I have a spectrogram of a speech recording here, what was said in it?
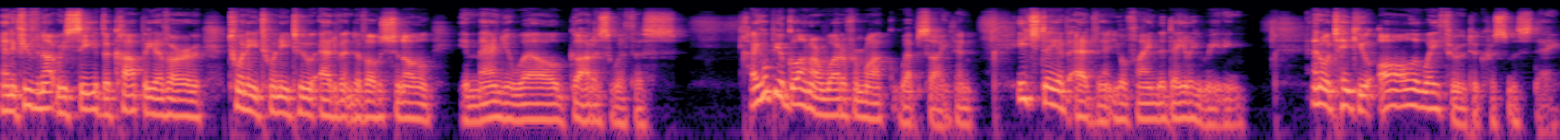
And if you've not received a copy of our 2022 Advent devotional, Emmanuel, God is with us, I hope you'll go on our Water from Rock website, and each day of Advent you'll find the daily reading, and it will take you all the way through to Christmas Day.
